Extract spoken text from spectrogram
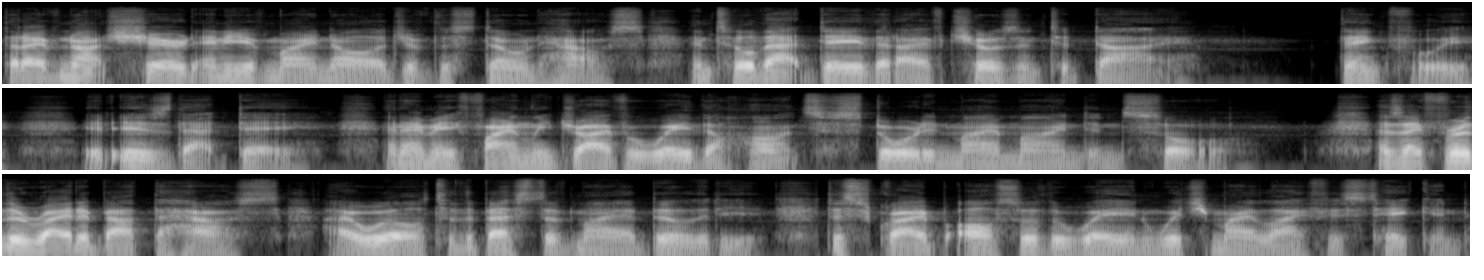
that I have not shared any of my knowledge of the stone house until that day that I have chosen to die. Thankfully, it is that day, and I may finally drive away the haunts stored in my mind and soul. As I further write about the house, I will, to the best of my ability, describe also the way in which my life is taken,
